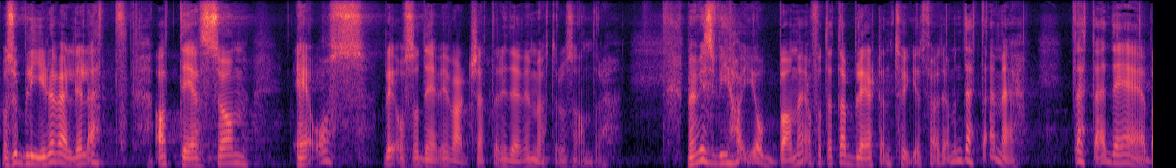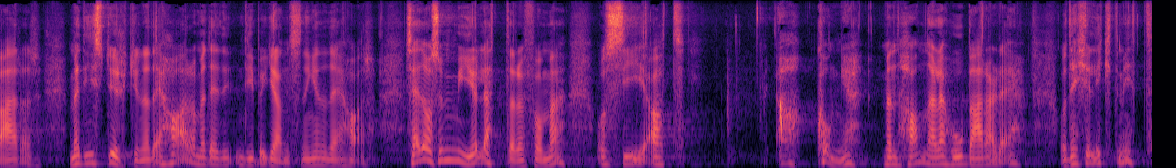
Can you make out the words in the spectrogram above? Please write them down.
Og så blir det veldig lett at det som er oss, blir også det vi verdsetter i det vi møter hos andre. Men hvis vi har jobba med og fått etablert en trygghet for at ja, men dette er meg, dette er det jeg bærer, med de styrkene det har, og med de begrensningene det har, så er det også mye lettere for meg å si at ja, konge, men han eller hun bærer det. Og det er ikke likt mitt,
